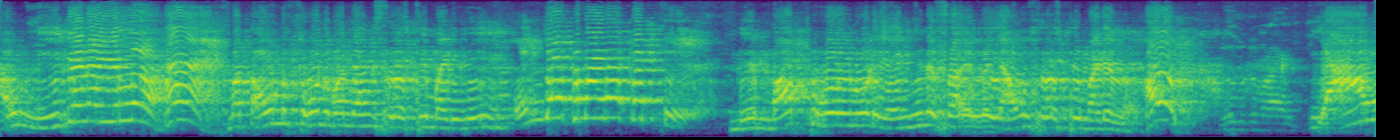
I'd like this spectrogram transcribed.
ಅವ್ನ್ ನೀಗೇನ ಇಲ್ಲ. ಹಾ. ಮತ್ತ ಅವನು ತಗೊಂಡ್ ಬಂದ ಹೆಂಗ್ ಸೃಷ್ಟಿ ಮಾಡಿದಿ? ಹೆಂಗ್ಯಾಕ ಮಾಡಕತ್ತಿ ನಿಮ್ಮ ಅಪ್ಪಗಳು ನೋಡಿ ಹೆಂಗಿನ ಸಾಯಿಲ್ಲ ಯಾವ ಸೃಷ್ಟಿ ಮಾಡಿಲ್ಲ. ಹೌದ್. ಯಾವ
